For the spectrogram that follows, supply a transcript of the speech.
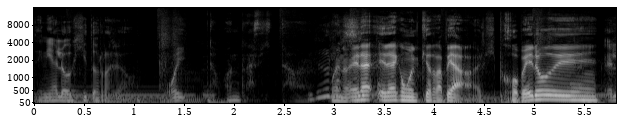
tenía los ojitos rasgados. Uy, está buen racista, weón. Bueno, era, era como el que rapeaba, el hip hopero de. En, en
